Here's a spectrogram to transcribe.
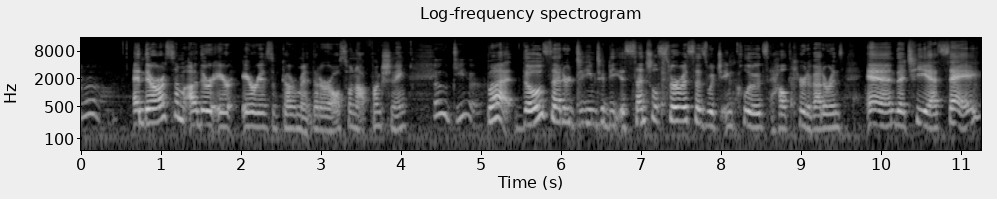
Oh. And there are some other ar- areas of government that are also not functioning, Oh dear. but those that are deemed to be essential services, which includes healthcare to veterans and the TSA,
